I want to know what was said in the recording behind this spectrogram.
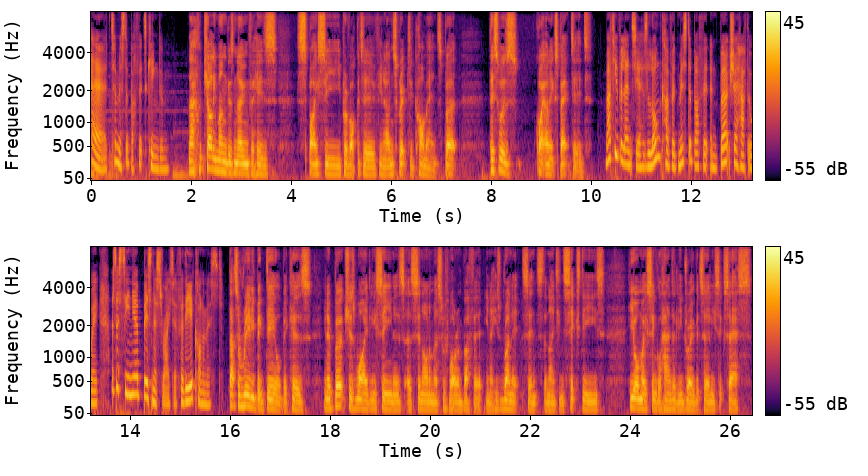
heir to Mr. Buffett's kingdom. Now, Charlie Munger's known for his spicy, provocative, you know, unscripted comments, but this was quite unexpected. Matthew Valencia has long covered Mr. Buffett and Berkshire Hathaway as a senior business writer for The Economist. That's a really big deal because, you know, Berkshire's widely seen as, as synonymous with Warren Buffett. You know, he's run it since the 1960s. He almost single handedly drove its early success.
